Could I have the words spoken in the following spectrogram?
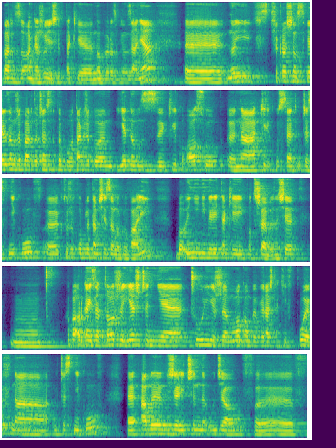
bardzo angażuję się w takie nowe rozwiązania. E, no i z przykrością stwierdzam, że bardzo często to było tak, że byłem jedną z kilku osób na kilkuset uczestników, którzy w ogóle tam się zalogowali, bo inni nie mieli takiej potrzeby. W sensie, hmm, chyba organizatorzy jeszcze nie czuli, że mogą wywierać taki wpływ na uczestników, aby wzięli czynny udział w, w,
